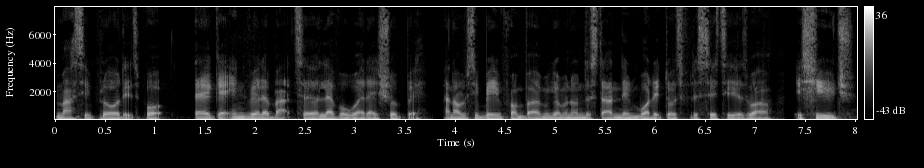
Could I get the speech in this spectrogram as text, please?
massive plaudits, but they're getting Villa back to a level where they should be. And obviously, being from Birmingham and understanding what it does for the city as well, it's huge.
